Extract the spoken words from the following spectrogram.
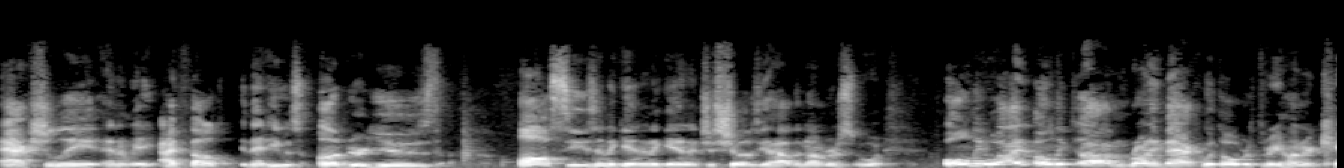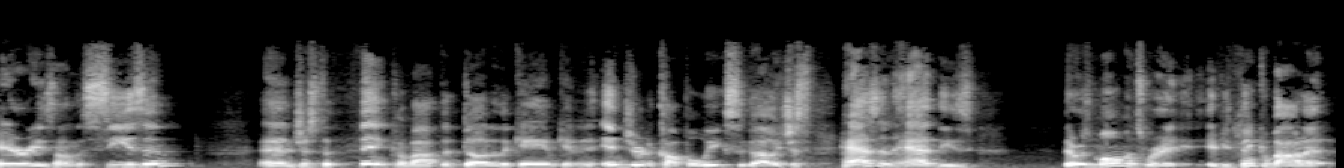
actually, and I felt that he was underused all season again and again. It just shows you how the numbers. were. Only wide, only um, running back with over 300 carries on the season. And just to think about the dud of the game, getting injured a couple weeks ago, he just hasn't had these. There was moments where, if you think about it,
